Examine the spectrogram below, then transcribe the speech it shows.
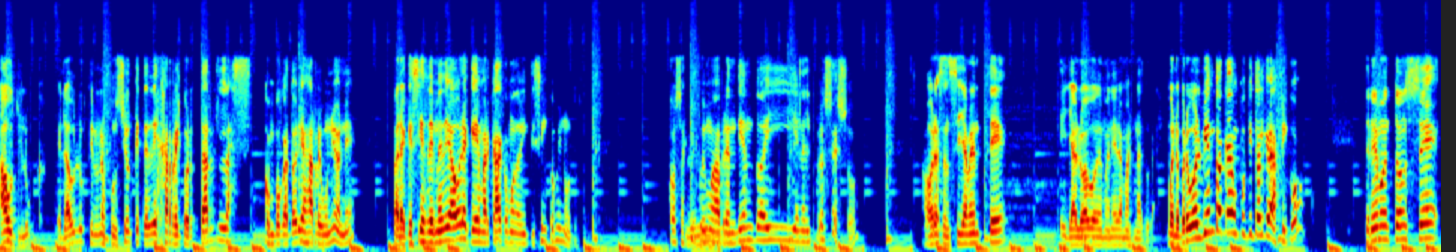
Outlook, el Outlook tiene una función que te deja recortar las convocatorias a reuniones para que si es de media hora quede marcada como de 25 minutos. Cosas que fuimos mm. aprendiendo ahí en el proceso. Ahora sencillamente eh, ya lo hago de manera más natural. Bueno, pero volviendo acá un poquito al gráfico, tenemos entonces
